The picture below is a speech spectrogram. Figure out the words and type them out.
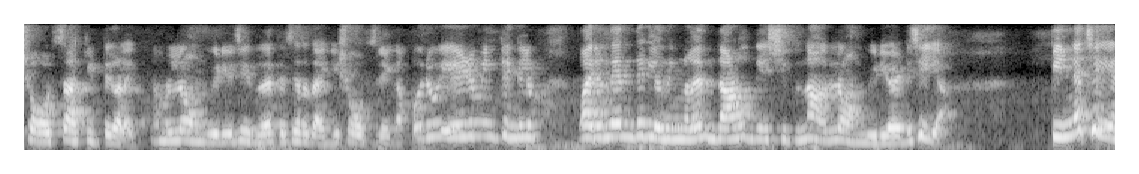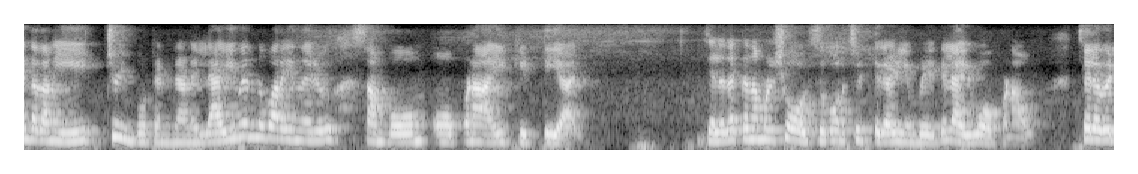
ഷോർട്സ് ആക്കി ഇട്ട് കളയും. നമ്മൾ ലോങ് വീഡിയോ ചെയ്തതൊക്കെ ചെറുതാക്കി ഷോർട്സിലേക്ക് അപ്പോൾ ഒരു ഏഴ് മിനിറ്റ് എങ്കിലും വരുന്ന എന്തെങ്കിലും നിങ്ങൾ എന്താണ് ഉദ്ദേശിക്കുന്ന ആ ഒരു ലോങ് വീഡിയോ ആയിട്ട് ചെയ്യാം. പിന്നെ ചെയ്യേണ്ടതാണ് ഏറ്റവും ഇമ്പോർട്ടന്റ് ആണ്. ലൈവ് എന്ന് പറയുന്ന ഒരു സംഭവം ഓപ്പൺ ആയി കിട്ടിയാൽ. ചിലതൊക്കെ നമ്മൾ ഷോർട്സ് കുറച്ച് ഇട്ട് കഴിയുമ്പോഴേക്ക് ലൈവ് ഓപ്പൺ ആവും. ചിലവർ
